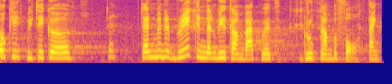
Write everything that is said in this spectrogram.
Okay, we take a 10-minute break and then we'll come back with group number four. Thank you.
